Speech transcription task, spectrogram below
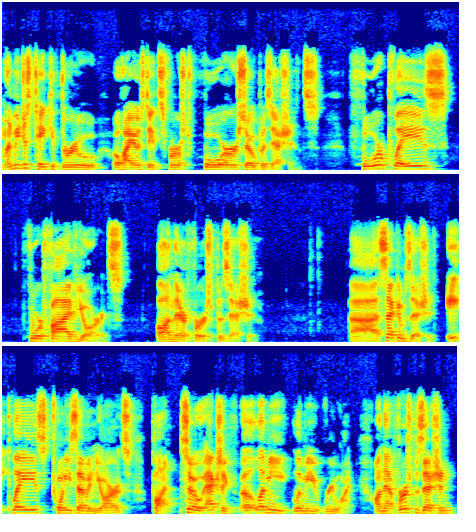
let me just take you through Ohio State's first four or so possessions. Four plays for five yards on their first possession. Uh, second possession, eight plays, 27 yards, punt. So actually, uh, let me let me rewind. On that first possession,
